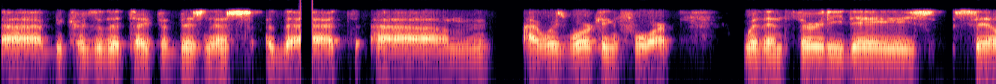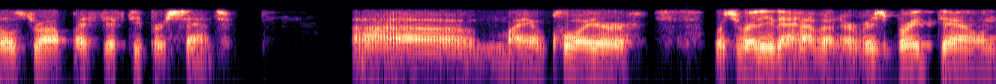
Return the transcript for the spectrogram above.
uh, because of the type of business that um, I was working for, within 30 days, sales dropped by 50%. Uh, my employer was ready to have a nervous breakdown.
